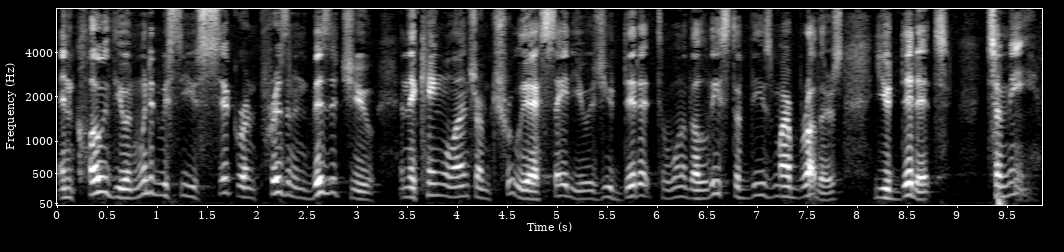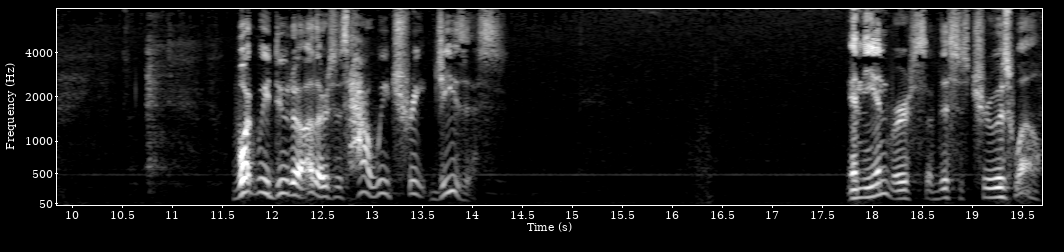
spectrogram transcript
and clothe you? And when did we see you sick or in prison and visit you? And the king will answer him, Truly, I say to you, as you did it to one of the least of these my brothers, you did it to me. What we do to others is how we treat Jesus. And the inverse of this is true as well.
